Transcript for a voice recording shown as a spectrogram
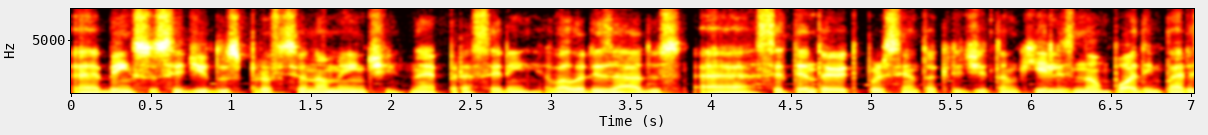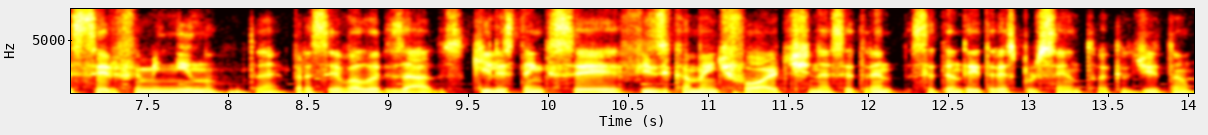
é, bem-sucedidos profissionalmente, né, para serem valorizados. É, 78% acreditam que eles não podem parecer feminino, né, para ser valorizados. Que eles têm que ser fisicamente forte, né, 73% acreditam.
